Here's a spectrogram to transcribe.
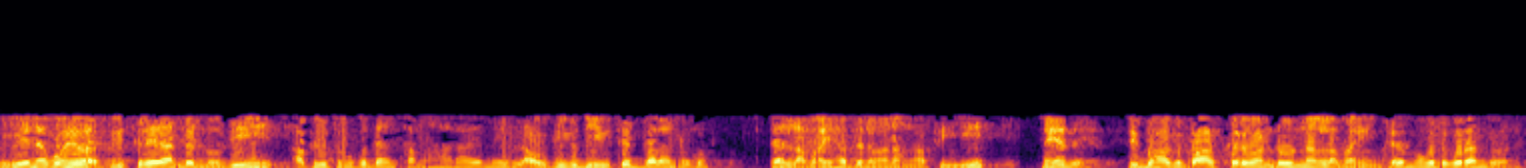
වෙන කොහෙවත් විතර යන්න නොදී අපි හිතමුකෝ දැන් සමහර අය මේ ලෞකික ජීවිතෙත් බලන්නකෝ. දැන් ළමයි හදනවා නම් අපි නේද? විභාග පාස් කරවන්න ඕන නම් ළමයින්ට මොකද කරන්න ඕනේ?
